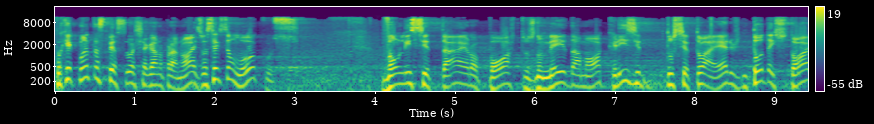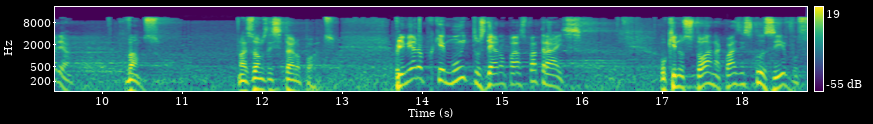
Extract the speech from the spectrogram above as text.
Porque quantas pessoas chegaram para nós, vocês são loucos vão licitar aeroportos no meio da maior crise do setor aéreo em toda a história? Vamos. Nós vamos licitar aeroportos. Primeiro, porque muitos deram um passo para trás, o que nos torna quase exclusivos.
